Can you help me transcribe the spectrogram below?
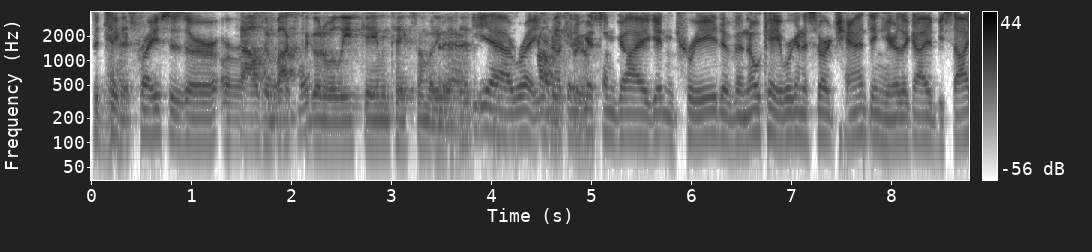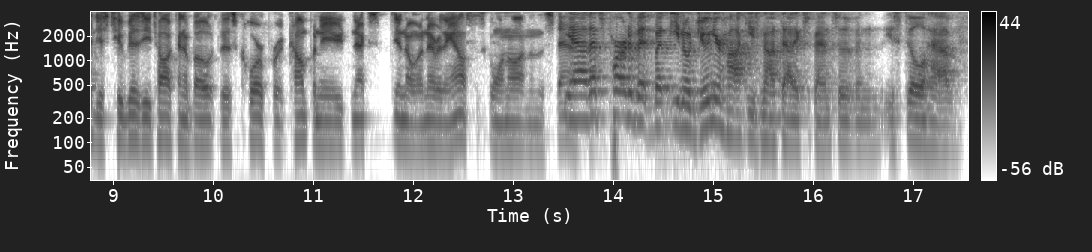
the Yeah, ticket it's prices are, are Thousand bucks to go to a Leaf game and take somebody with it. Yeah, That's right. You're not going to get some guy getting creative and okay, we're going to start chanting here. The guy beside you is too busy talking about this corporate company next, you know, and everything else that's going on in the stands. Yeah, that's part of it. But you know, junior hockey's not that expensive, and you still have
